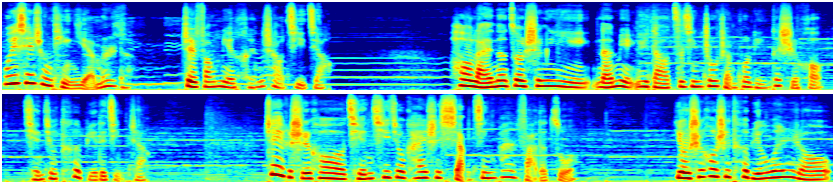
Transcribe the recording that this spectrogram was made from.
魏先生挺爷们儿的，这方面很少计较。后来呢，做生意难免遇到资金周转不灵的时候，钱就特别的紧张。这个时候，前妻就开始想尽办法的做，有时候是特别温柔，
